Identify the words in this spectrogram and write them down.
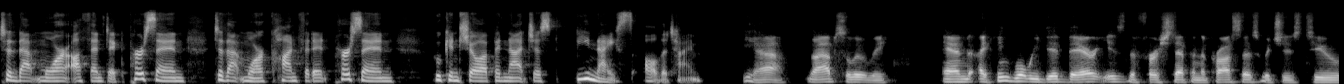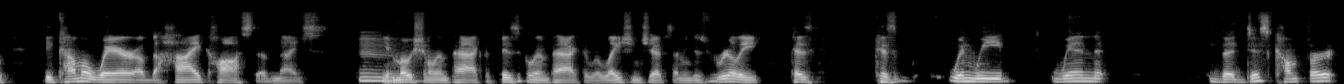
to that more authentic person, to that more confident person who can show up and not just be nice all the time. Yeah, no, absolutely. And I think what we did there is the first step in the process, which is to become aware of the high cost of nice, Mm. the emotional impact, the physical impact, the relationships. I mean, just really because because when we when the discomfort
